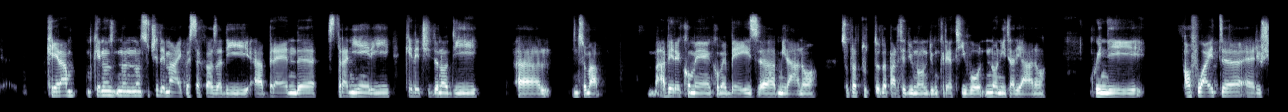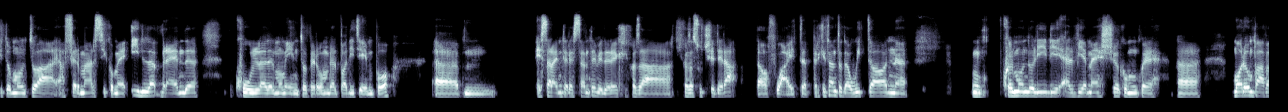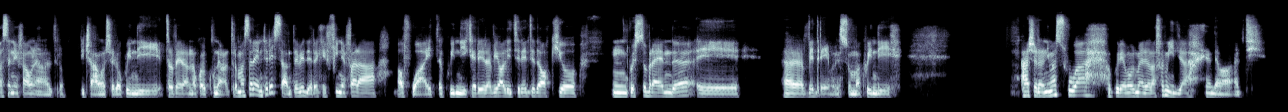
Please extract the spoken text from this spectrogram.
che, era, che non, non, non, succede mai questa cosa di uh, brand stranieri che decidono di uh, insomma, avere come, come base uh, Milano, soprattutto da parte di, uno, di un creativo non italiano. Quindi Off-White è riuscito molto a affermarsi come il brand cool del momento per un bel po' di tempo. Uh, e sarà interessante vedere che cosa, che cosa succederà da Off-White perché tanto da Witton quel mondo lì di LVMH comunque uh, muore un papa se ne fa un altro diciamocelo quindi troveranno qualcun altro. Ma sarà interessante vedere che fine farà Off-White quindi Kerry Ravioli tenete d'occhio in questo brand e uh, vedremo insomma quindi pace all'anima sua auguriamo il meglio alla famiglia e andiamo avanti.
